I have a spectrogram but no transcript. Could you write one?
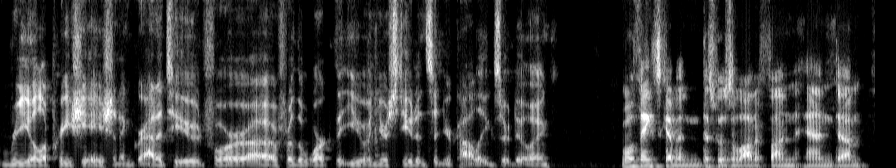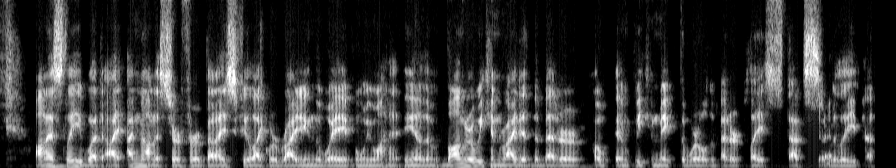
real appreciation and gratitude for uh, for the work that you and your students and your colleagues are doing. Well, thanks, Kevin. This was a lot of fun. And um, honestly, what I, am not a surfer, but I just feel like we're riding the wave and we want to, you know, the longer we can ride it, the better. Hope if we can make the world a better place. That's yeah. really the,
